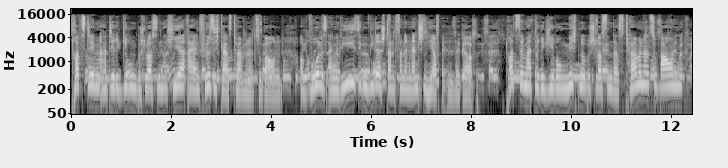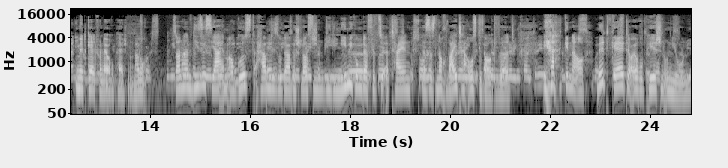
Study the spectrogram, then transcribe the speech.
Trotzdem hat die Regierung beschlossen, hier ein Flüssiggasterminal zu bauen, obwohl es einen riesigen Widerstand von den Menschen hier auf der Insel gab. Trotzdem hat die Regierung nicht nur beschlossen, das Terminal zu bauen, mit Geld von der Europäischen Union, sondern dieses Jahr im August haben sie sogar beschlossen, die Genehmigung dafür zu erteilen, dass es noch weiter ausgebaut wird. Ja, genau, mit Geld der Europäischen Union.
